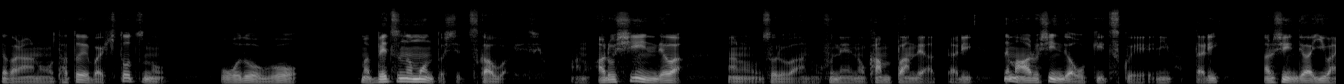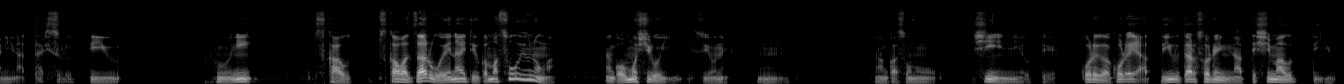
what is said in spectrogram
だからあの例えば一つの大道具を、まあ、別のもんとして使うわけですよ。あのあるシーンではあのそれはあの船の甲板であったりでもあるシーンでは大きい机になったりあるシーンでは岩になったりするっていう風に使う使わざるを得ないというか、まあ、そういうのがなんか面白いんですよね。うん、なんかそのシーンによってこれがこれやって言うたらそれになってしまうっていう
